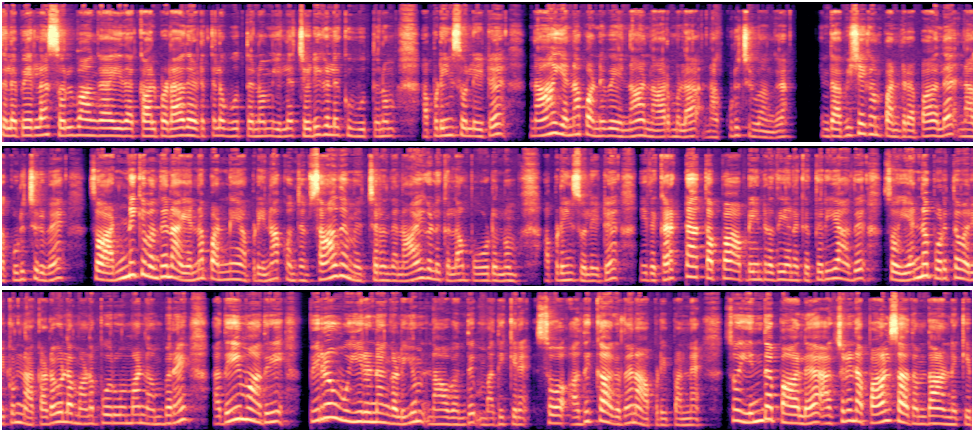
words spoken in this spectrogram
சில பேர்லாம் சொல்லுவாங்க இதை கால்படாத இடத்துல ஊற்றணும் இல்லை செடிகளுக்கு ஊற்றணும் அப்படின்னு சொல்லிட்டு நான் என்ன பண்ணுவேன்னா நார்மலாக நான் குடிச்சிருவாங்க. இந்த அபிஷேகம் பண்ணுற பாலை நான் குடிச்சிருவேன். ஸோ அன்னைக்கு வந்து நான் என்ன பண்ணேன் அப்படின்னா கொஞ்சம் சாதம் வச்சுருந்த நாய்களுக்கெல்லாம் போடணும் அப்படின்னு சொல்லிட்டு இது கரெக்டாக தப்பா அப்படின்றது எனக்கு தெரியாது. ஸோ என்னை பொறுத்த வரைக்கும் நான் கடவுளை மனப்பூர்வமாக நம்புகிறேன் அதே மாதிரி பிற உயிரினங்களையும் நான் வந்து மதிக்கிறேன். ஸோ அதுக்காக தான் நான் அப்படி பண்ணேன். ஸோ இந்த பாலை ஆக்சுவலி நான் பால் சாதம் தான் அன்னைக்கு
